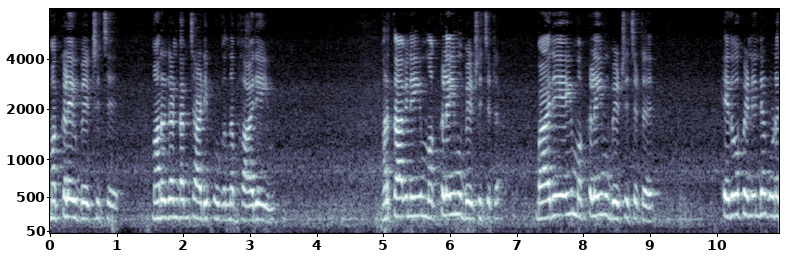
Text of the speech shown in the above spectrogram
മക്കളെ ഉപേക്ഷിച്ച് മറുകണ്ഠം ചാടിപ്പോകുന്ന ഭാര്യയും ഭർത്താവിനെയും മക്കളെയും ഉപേക്ഷിച്ചിട്ട് ഭാര്യയെയും മക്കളെയും ഉപേക്ഷിച്ചിട്ട് ഏതോ പെണ്ണിന്റെ കൂടെ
